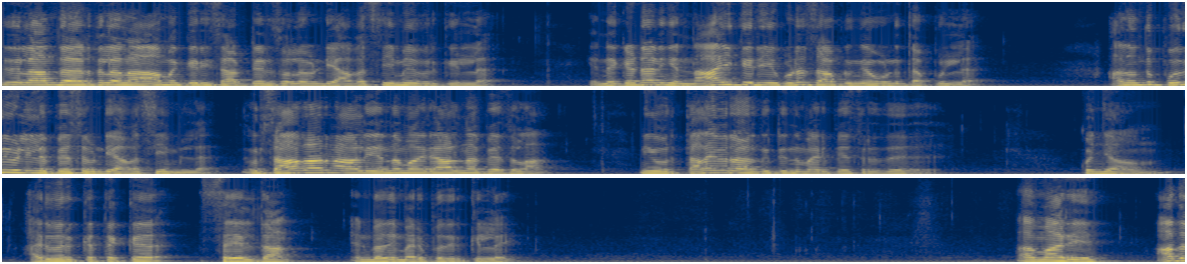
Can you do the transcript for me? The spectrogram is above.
இதில் அந்த இடத்துல நான் ஆமைக்கறி சாப்பிட்டேன்னு சொல்ல வேண்டிய அவசியமே இவருக்கு இல்லை. என்ன கேட்டால் நீங்கள் நாய்க்கறியை கூட சாப்பிடுங்க ஒன்றும் தப்பு இல்லை. அது வந்து பொது வெளியில் பேச வேண்டிய அவசியம் இல்லை. ஒரு சாதாரண ஆள் என்ன மாதிரி ஆள்னா பேசலாம். நீங்கள் ஒரு தலைவராக இருந்துக்கிட்டு இந்த மாதிரி பேசுகிறது கொஞ்சம் அறிவறுக்கத்தக்க செயல்தான் என்பதை மறுப்பதற்கில்லை அது மாதிரி அதை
